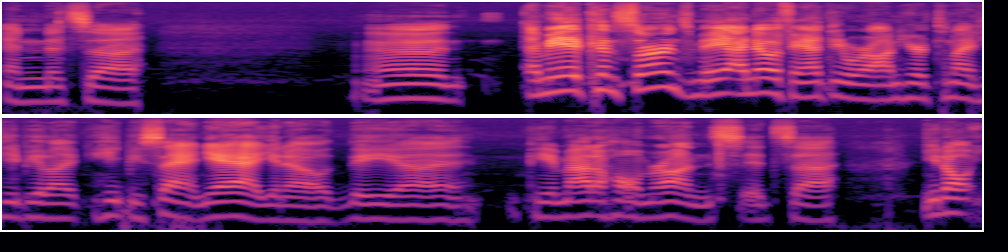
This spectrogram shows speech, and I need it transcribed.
and it's uh, uh, I mean, it concerns me. I know if Anthony were on here tonight, he'd be like, he'd be saying, yeah, you know, the uh, the amount of home runs, it's uh, you don't,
